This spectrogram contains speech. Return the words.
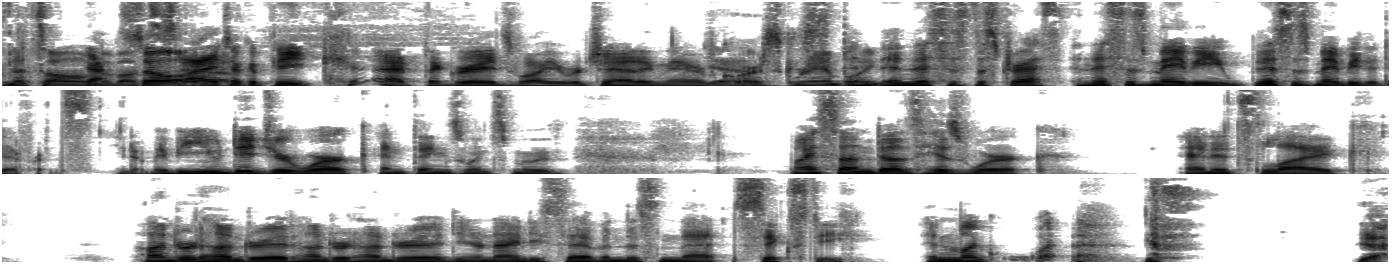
That's all I'm Yeah, about so to say. I about took a peek at the grades while you were chatting there, of Yeah, course. rambling. And, and this is the stress. And this is maybe this is maybe the difference. You know, maybe you did your work and things went smooth. My son does his work and it's like 100, 100, 100, 100, you know, 97, this and that, 60. And I'm like, what? Yeah.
